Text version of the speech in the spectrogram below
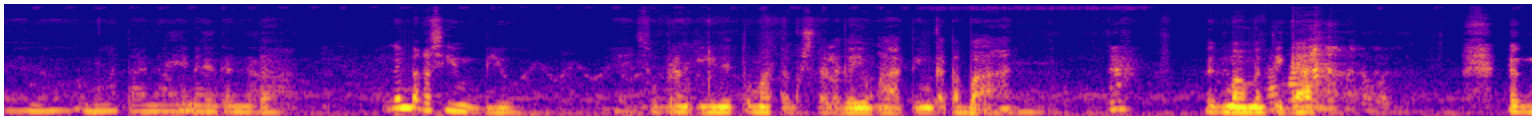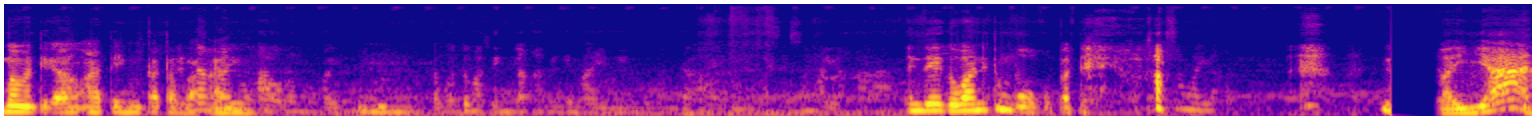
Ayan o, ang mga tanawin ang ganda. Ang ganda kasi yung view. Ayan, sobrang init, tumatagos talaga yung ating katabaan. Nagmamantika. Nagmamantika ang ating katabaan. yung aura mo kayo. Mhm. Tapos dumating lang kami ni Maymay gumanda araw. Kasi sumaya ka. Hindi, gawa nitong buko pati. Sumaya ka. Ayan.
